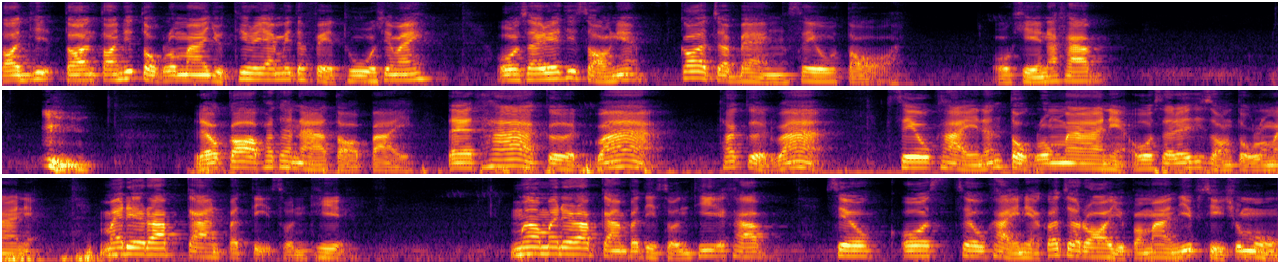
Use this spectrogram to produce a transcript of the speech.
ตอนที่ตอนตอนที่ตกลงมาหยุดที่ระยะเมตาเฟส2ใช่ไหมโอไซต์ระยะที่2เนี่ยก็จะแบ่งเซลล์ต่อ โอเคนะครับ แล้วก็พัฒนาต่อไป แต่ถ้าเกิดว่าถ้าเกิดว่าเซลล์ไข่นั้นตกลงมาเนี่ยโอไซต์ที่ 2 ตกลงมาเนี่ย ไม่ได้รับการปฏิสนธิ เมื่อไม่ได้รับการปฏิสนธิครับเซลล์โอเซลล์ไข่เนี่ยก็จะรออยู่ประมาณ 24 ชั่วโมง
